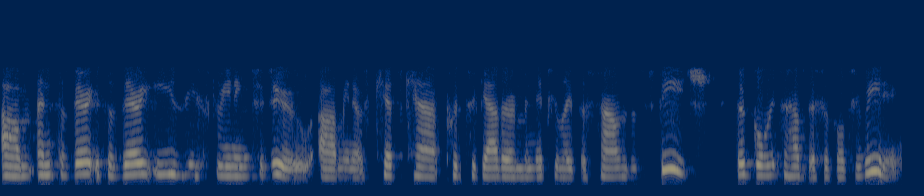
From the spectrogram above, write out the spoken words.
Um, and it's a very it's a very easy screening to do. Um, you know, if kids can't put together and manipulate the sounds of speech, they're going to have difficulty reading.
